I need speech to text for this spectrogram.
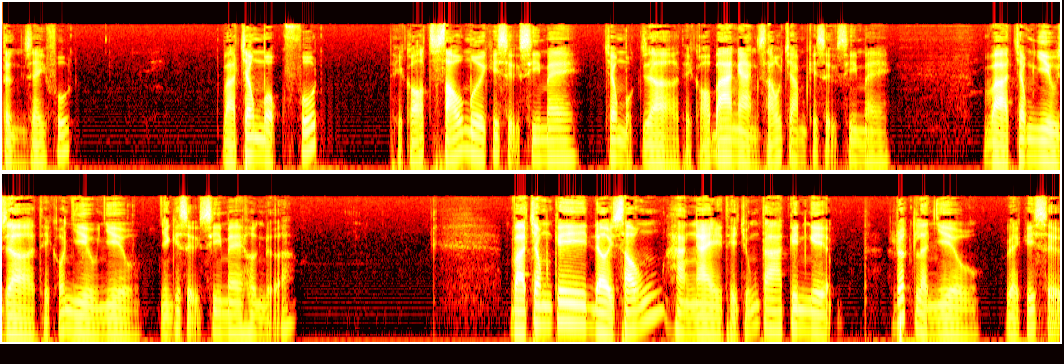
từng giây phút. Và trong một phút thì có 60 cái sự si mê, trong một giờ thì có 3.600 cái sự si mê. Và trong nhiều giờ thì có nhiều nhiều những cái sự si mê hơn nữa. Và trong cái đời sống hàng ngày thì chúng ta kinh nghiệm rất là nhiều về cái sự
